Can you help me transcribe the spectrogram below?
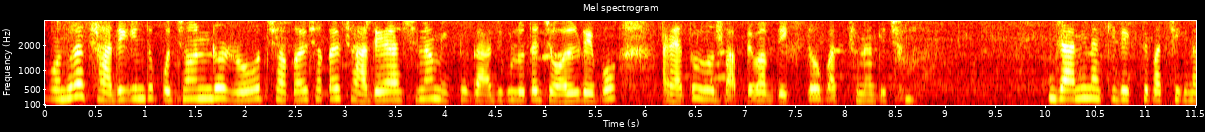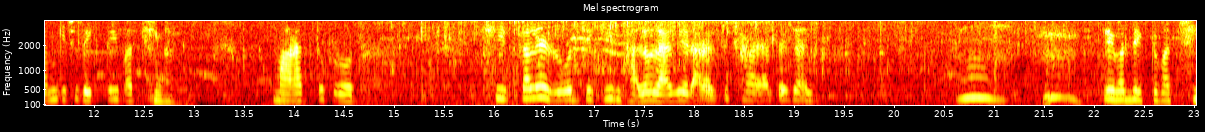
বন্ধুরা, ছাদে কিন্তু প্রচণ্ড রোদ। সকাল সকাল ছাদে আসলাম একটু গাছগুলোতে জল দেব। আর এত রোদ, বাপরে বাপ, দেখতেও পাচ্ছি না কিছু। জানি না কি দেখতে পাচ্ছি কিনা, আমি কিছু দেখতেই পাচ্ছি না। মারাত্মক রোদ। শীতকালের রোদ যে কি ভালো লাগে, আর একটু ছায়াতে যাই। এবার দেখতে পাচ্ছি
